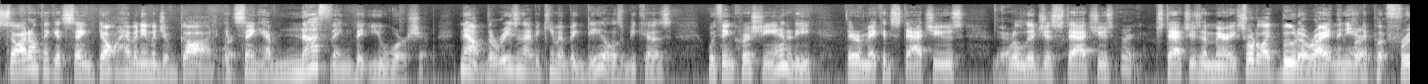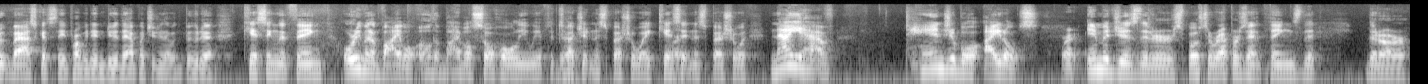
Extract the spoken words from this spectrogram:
So I don't think it's saying don't have an image of God. It's saying have nothing that you worship. Now the reason that became a big deal is because within Christianity they were making statues, Yeah. religious statues, Right. statues of Mary, sort of like Buddha, right? And then you had Right. to put fruit baskets. They probably didn't do that, but you do that with Buddha. Kissing the thing, or even a Bible. Oh, the Bible's so holy, we have to touch it in a special way, kiss Right. it in a special way. Now you have tangible idols, Right. images that are supposed to represent things that that are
